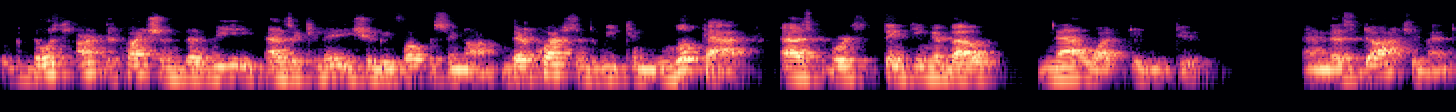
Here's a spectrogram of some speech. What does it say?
those aren't the questions that we as a committee should be focusing on. They're questions we can look at as we're thinking about now what do we do? And this document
